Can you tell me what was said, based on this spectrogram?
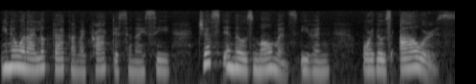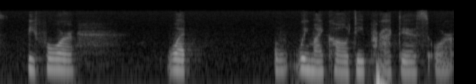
You know, when I look back on my practice and I see just in those moments, even, or those hours before what we might call deep practice or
